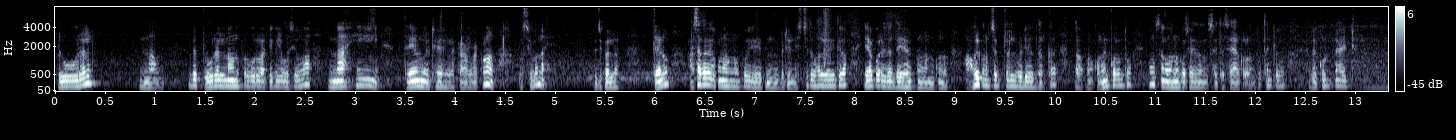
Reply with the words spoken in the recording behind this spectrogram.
ପ୍ଲୁରାଲ୍ ନାଉନ୍ ଏବେ ପ୍ଲୁରାଲ୍ ନାଉନ୍ ପୂର୍ବରୁ ଆର୍ଟିକଲ୍ ବସିବ ନାହିଁ ତେଣୁ ଏଠି ହେଲା କାହା କ'ଣ ବସିବ ନାହିଁ ବୁଝିପାରିଲ ତେଣୁ ଆଶା କରେ ଆପଣମାନଙ୍କୁ ଏ ଭିଡ଼ିଓ ନିଶ୍ଚିତ ଭଲ ଲାଗିଥିବ ଏହାପରେ ଯଦି ଆପଣମାନଙ୍କୁ ଆହୁରି କନସେପ୍ଟୁଆଲ୍ ଭିଡ଼ିଓ ଦରକାର ତ ଆପଣ କମେଣ୍ଟ କରନ୍ତୁ ଏବଂ ସାଙ୍ଗମାନଙ୍କ ସହିତ ସେୟାର କରନ୍ତୁ ଥ୍ୟାଙ୍କ ୟୁ ଗୁଡ୍ ନାଇଟ୍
